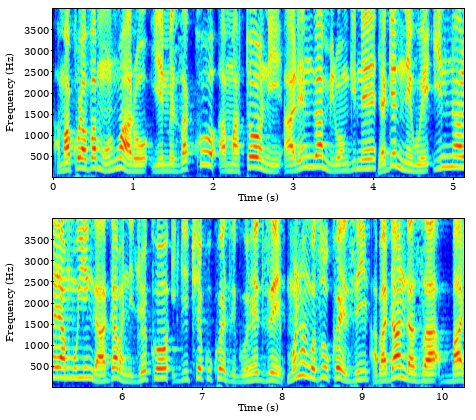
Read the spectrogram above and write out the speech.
amakuru ava mu ntwaro yemeza ko amatoni arenga mirongo ine yagenewe intara ya muyinga agabanijwe ko igice ku kwezi guheze mu ntango z'ukwezi abadandaza bashika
